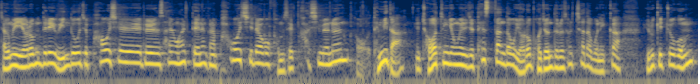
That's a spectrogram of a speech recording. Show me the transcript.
자 그러면 여러분들이 Windows PowerShell을 사용할 때는 그냥 PowerShell이라고 검색하시면은 어, 됩니다. 저 같은 경우에는 이제 테스트 한다고 여러 버전들을 설치하다 보니까 이렇게 조금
